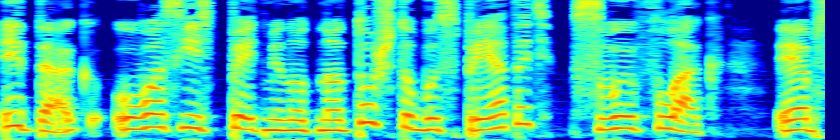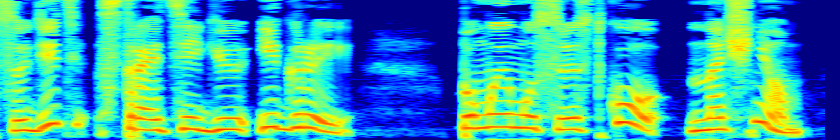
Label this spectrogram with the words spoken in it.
Итак, у вас есть пять минут на то, чтобы спрятать свой флаг и обсудить стратегию игры — по моему свистку начнем», —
